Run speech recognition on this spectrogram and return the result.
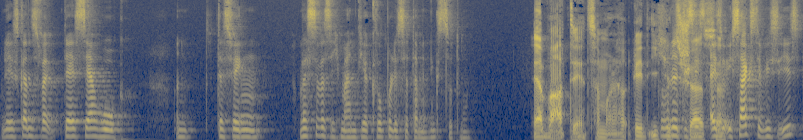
Und der ist ganz der ist sehr hoch. Und deswegen, weißt du, was ich meine? Die Akropolis hat damit nichts zu tun. ja, warte jetzt einmal, red ich Bruder, jetzt Scheiße. ist, also ich sag's dir, wie es ist.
